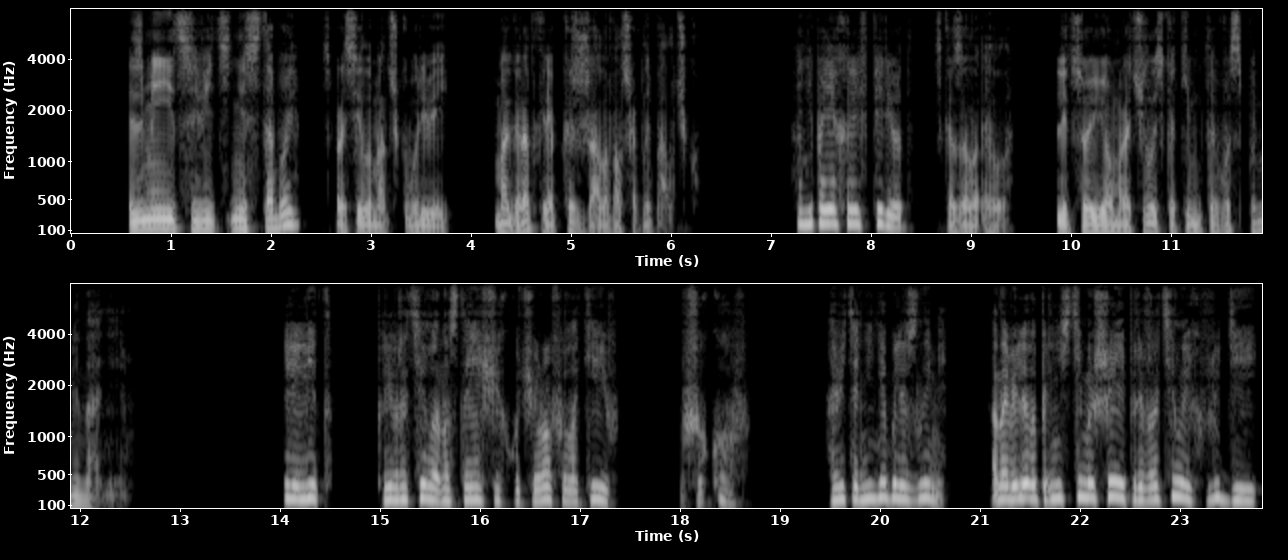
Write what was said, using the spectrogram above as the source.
— Змеица ведь не с тобой? — спросила матушка Буревей. Маград крепко сжала волшебную палочку. — Они поехали вперед, — сказала Элла. Лицо ее омрачилось каким-то воспоминанием. Лилит превратила настоящих кучеров и лакеев в жуков. А ведь они не были злыми. Она велела принести мышей и превратила их в людей,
